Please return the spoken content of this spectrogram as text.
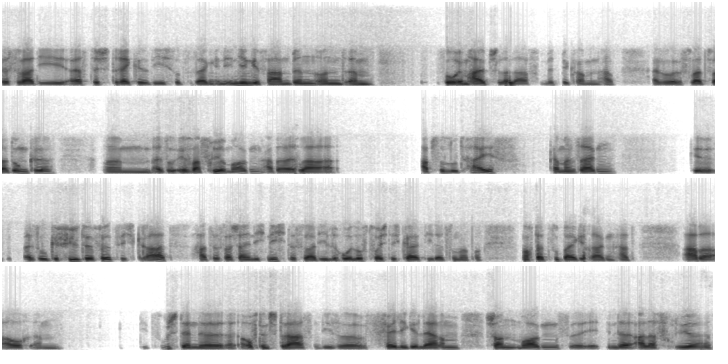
Das war die erste Strecke, die ich sozusagen in Indien gefahren bin und ähm, so im Halbschlaf mitbekommen habe. Also es war zwar dunkel, ähm, also es war früher Morgen, aber es war absolut heiß, kann man sagen. Ge also gefühlte 40 Grad hat es wahrscheinlich nicht. Es war die hohe Luftfeuchtigkeit, die dazu noch, noch dazu beigetragen hat. Aber auch ähm, die Zustände auf den Straßen, dieser völlige Lärm, schon morgens äh, in der aller Frühe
